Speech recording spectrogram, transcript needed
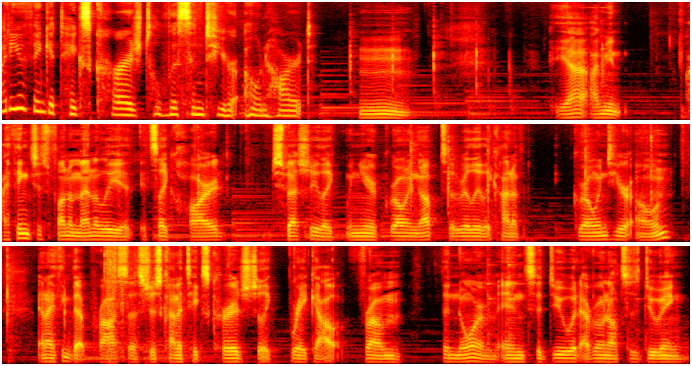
Why do you think it takes courage to listen to your own heart? Mm. Yeah, I mean, I think just fundamentally it, it's like hard, especially like when you're growing up to really like kind of grow into your own. And I think that process just kind of takes courage to like break out from the norm and to do what everyone else is doing.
